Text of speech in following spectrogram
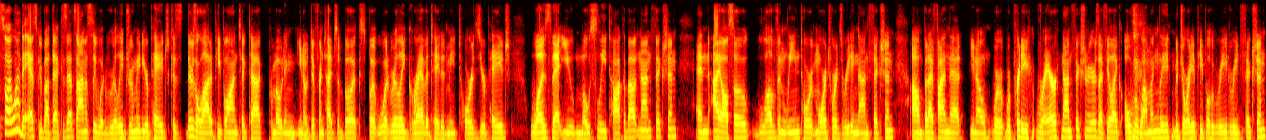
so I wanted to ask you about that because that's honestly what really drew me to your page. Because there's a lot of people on TikTok promoting, you know, different types of books, but what really gravitated me towards your page was that you mostly talk about nonfiction. And I also love and lean toward more towards reading nonfiction. Um, but I find that you know we're we're pretty rare nonfiction readers. I feel like overwhelmingly majority of people who read read fiction.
